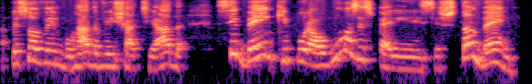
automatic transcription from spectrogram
A pessoa vem emburrada, vem chateada, se bem que por algumas experiências também,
